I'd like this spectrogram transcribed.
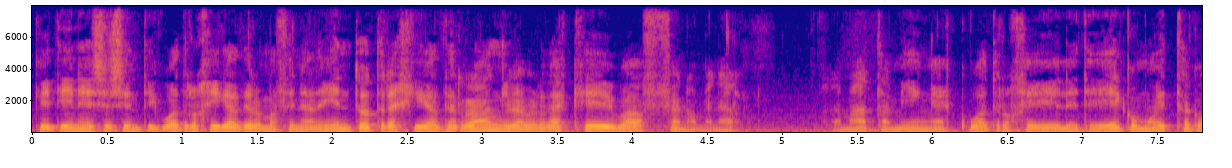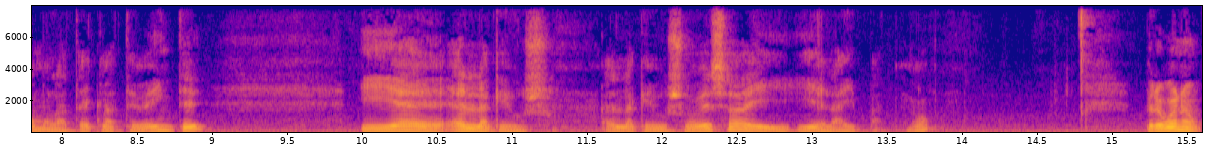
que tiene 64 GB de almacenamiento 3 GB de RAM y la verdad es que va fenomenal además también es 4G LTE como esta como la Tecla T20 y es, la que uso es la que uso esa y, el iPad ¿no? Pero bueno,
